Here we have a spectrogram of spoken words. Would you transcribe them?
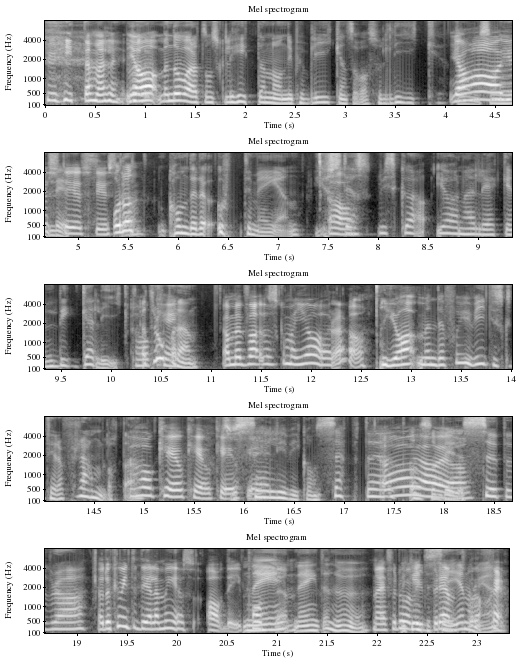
Hur hittar man... Ja, men då var det att de skulle hitta någon i publiken som var så lik ja som just det, just det. Just Och då kom det där upp till mig igen. Just Ja. det, vi ska göra den här leken ligga lik. Jag Okej. tror på den. Ja, men vad, vad ska man göra då? Ja, men det får ju vi diskutera fram Lotta. Okej, okej, okej. så okej. säljer vi konceptet Ja, och så ja, blir ja. det superbra. Ja, då kan vi inte dela med oss av det i podden. Nej, nej, inte nu. Nej, för då har kan vi inte bränt våra mer. skepp.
